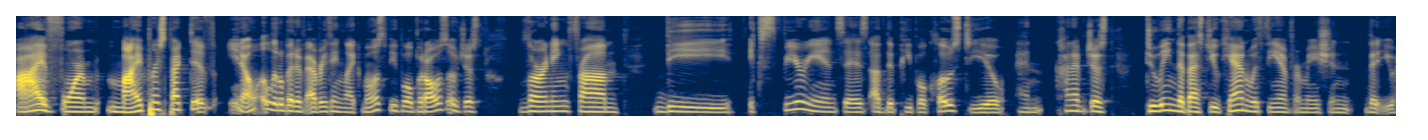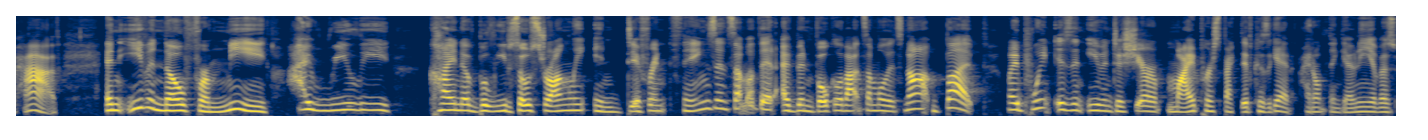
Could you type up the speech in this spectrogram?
I've formed my perspective, you know, a little bit of everything like most people, but also just learning from the experiences of the people close to you and kind of just doing the best you can with the information that you have. And even though for me, I really kind of believe so strongly in different things, and some of it I've been vocal about, some of it's not, but my point isn't even to share my perspective, because again, I don't think any of us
